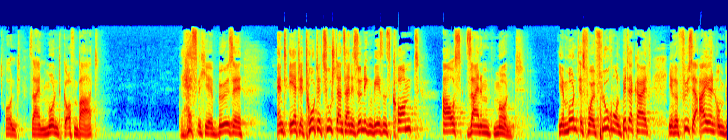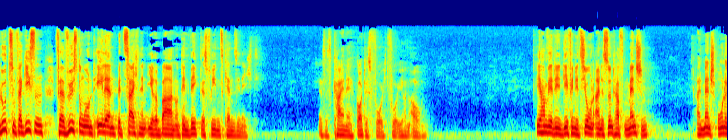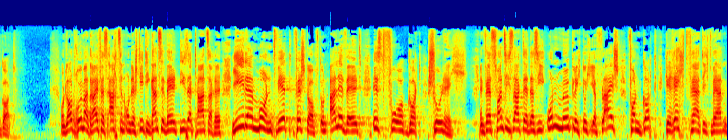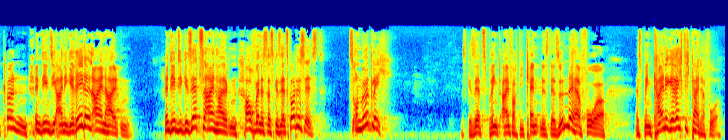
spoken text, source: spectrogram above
und seinen Mund geoffenbart. Der hässliche, böse, entehrte, tote Zustand seines sündigen Wesens kommt aus seinem Mund. Ihr Mund ist voll Fluchen und Bitterkeit, ihre Füße eilen, um Blut zu vergießen, Verwüstung und Elend bezeichnen ihre Bahn und den Weg des Friedens kennen sie nicht. Es ist keine Gottesfurcht vor ihren Augen. Hier haben wir die Definition eines sündhaften Menschen, ein Mensch ohne Gott. Und laut Römer 3, Vers 18 untersteht die ganze Welt dieser Tatsache. Jeder Mund wird verstopft und alle Welt ist vor Gott schuldig. In Vers 20 sagt er, dass sie unmöglich durch ihr Fleisch von Gott gerechtfertigt werden können, indem sie einige Regeln einhalten, indem sie Gesetze einhalten, auch wenn es das Gesetz Gottes ist. Das ist unmöglich. Das Gesetz bringt einfach die Kenntnis der Sünde hervor. Es bringt keine Gerechtigkeit hervor.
